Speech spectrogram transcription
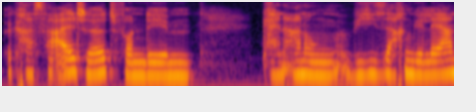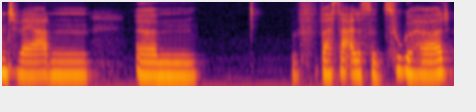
krass veraltet von dem, keine Ahnung, wie Sachen gelernt werden, ähm, was da alles so zugehört.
